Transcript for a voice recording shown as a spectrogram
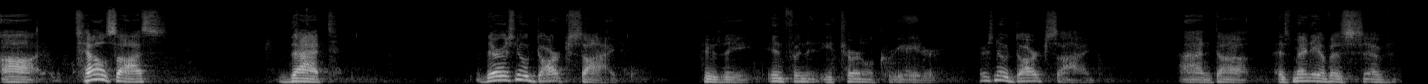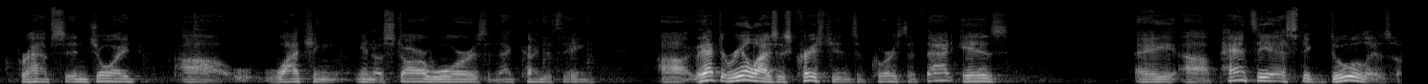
uh, tells us that there is no dark side to the infinite, eternal Creator. There's no dark side. And uh, as many of us have perhaps enjoyed uh, watching, you know, Star Wars and that kind of thing, uh, we have to realize as Christians, of course, that that is a uh, pantheistic dualism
